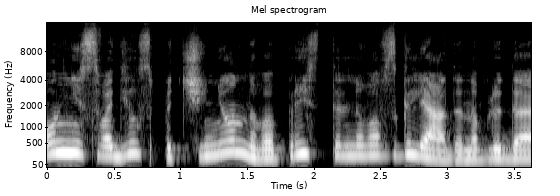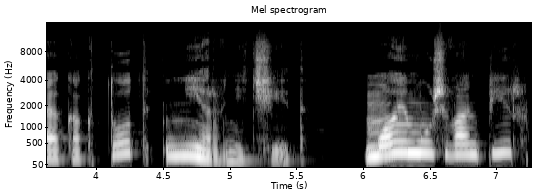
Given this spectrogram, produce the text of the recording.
Он не сводил с подчиненного пристального взгляда, наблюдая, как тот нервничает. «Мой муж вампир,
